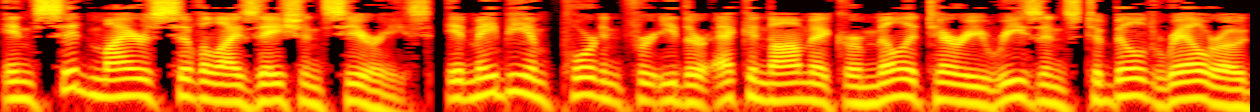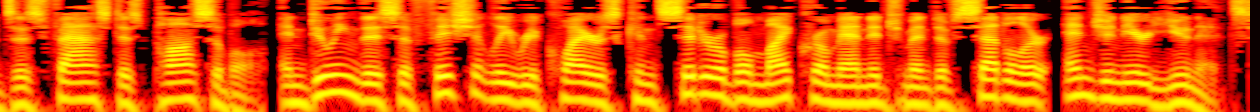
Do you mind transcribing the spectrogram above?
In Sid Meier's Civilization series, it may be important for either economic or military reasons to build railroads as fast as possible, and doing this efficiently requires considerable micromanagement of settler, engineer units.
